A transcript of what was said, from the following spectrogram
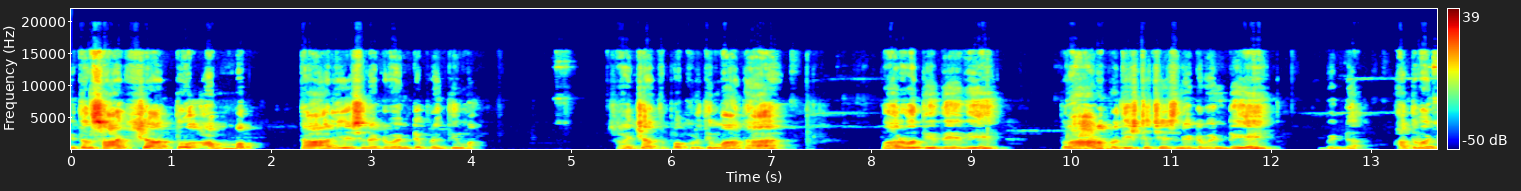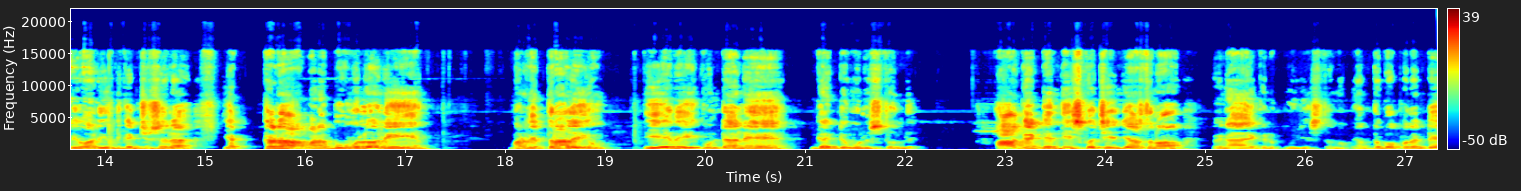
ఇతను సాక్షాత్తు అమ్మ తయారు చేసినటువంటి ప్రతిమ. సాక్షాత్తు ప్రకృతి మాత పార్వతీదేవి ప్రాణ ప్రతిష్ఠ చేసినటువంటి బిడ్డ. అటువంటి వాడు ఎందుకని చూసారా? ఎక్కడ మన భూమిలోని మన విత్తనాలు వేయం. ఏమి వేయకుండానే గడ్డి ములుస్తుంది. ఆ గడ్డిని తీసుకొచ్చి ఏం చేస్తున్నాం వినాయకుని పూజిస్తున్నాం ఎంత గొప్పదంటే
